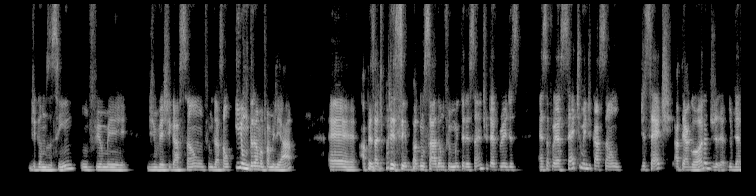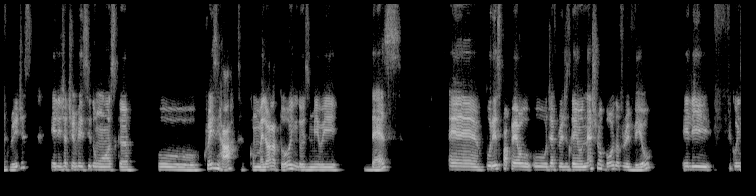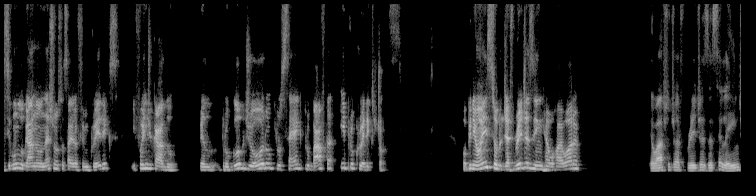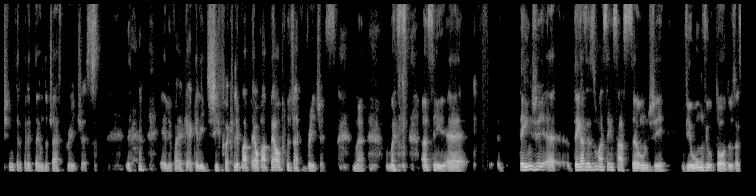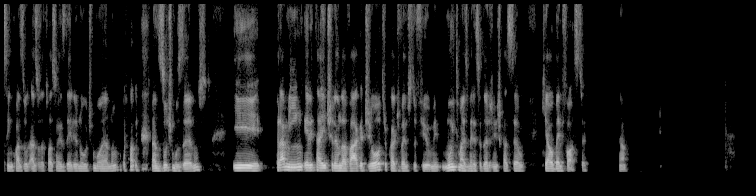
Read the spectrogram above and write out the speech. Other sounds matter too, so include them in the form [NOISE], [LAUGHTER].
digamos assim, um filme de investigação, um filme de ação e um drama familiar. É, apesar de [LAUGHS] parecer bagunçado, é um filme muito interessante. O Jeff Bridges, essa foi a sétima indicação de sete até agora, do Jeff Bridges. Ele já tinha vencido um Oscar por Crazy Heart como melhor ator em 2010. É, por esse papel, o Jeff Bridges ganhou o National Board of Review. Ele ficou em segundo lugar no National Society of Film Critics e foi indicado para o Globo de Ouro, para o SEG, para o BAFTA e para o Critics' Choice. Opiniões sobre Jeff Bridges em Hell High Water? Eu acho Jeff Bridges excelente interpretando Jeff Bridges. Ele faz aquele tipo, aquele papel, é o papel para o Jeff Bridges, né? Mas, assim, é, tende, é, tem às vezes uma sensação de viu um, viu todos, assim, com as, as atuações dele no último ano, [LAUGHS] nos últimos anos. E, para mim, ele está aí tirando a vaga de outro coadjuvante do filme, muito mais merecedor de indicação, que é o Ben Foster.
